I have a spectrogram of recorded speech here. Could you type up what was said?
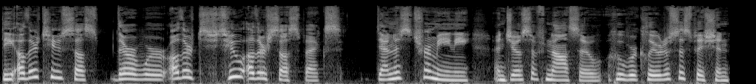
The other two sus- there were other two other suspects, Dennis Termini and Joseph Nasso, who were cleared of suspicion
